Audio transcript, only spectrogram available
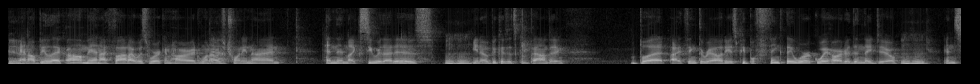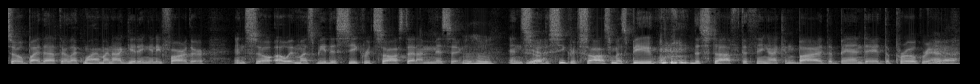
Yeah. And I'll be like, oh man, I thought I was working hard when I was 29. And then like see where that is, Mm-hmm. you know, because it's compounding. But I think the reality is people think they work way harder than they do. Mm-hmm. And so by that, they're like, why am I not getting any farther? And so, oh, it must be this secret sauce that I'm missing. Mm-hmm. And so Yeah. the secret sauce must be the stuff, the thing I can buy, the band aid, the program, Yeah.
